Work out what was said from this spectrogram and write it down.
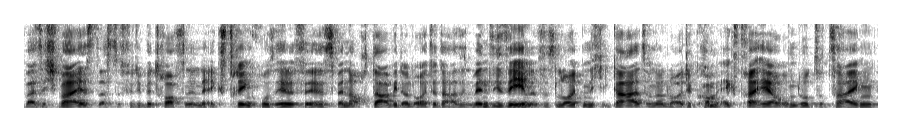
was ich weiß, dass das für die Betroffenen eine extrem große Hilfe ist, wenn auch da wieder Leute da sind. Wenn sie sehen, ist es Leuten nicht egal, sondern Leute kommen extra her, um nur zu zeigen,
